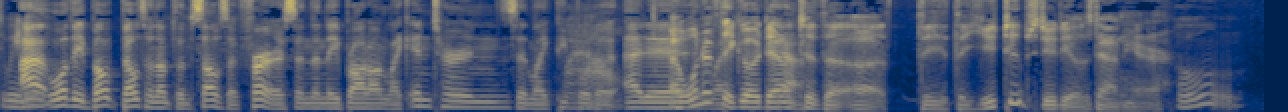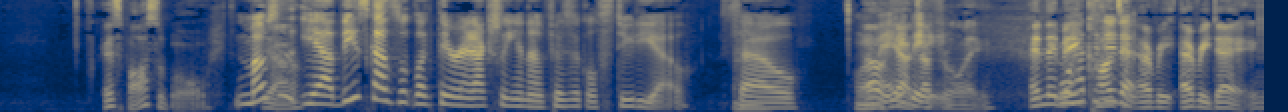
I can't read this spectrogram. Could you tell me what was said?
Do we know? Uh, well, they built built it up themselves at first, and then they brought on like interns and like people Wow. to edit. I wonder and, if they go down yeah. to the uh, the the YouTube studios down here. oh. It's possible. Most Yeah. of the, yeah, these guys look like they're actually in a physical studio. So Oh yeah, definitely. And they We'll make have to do content every every day.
